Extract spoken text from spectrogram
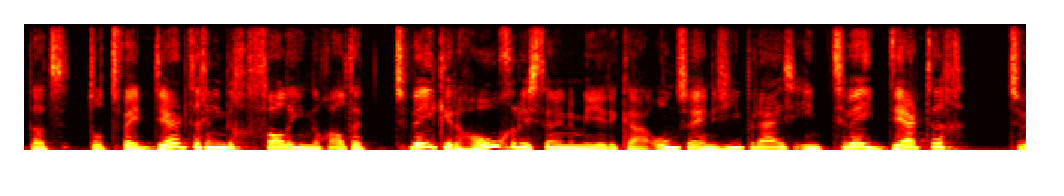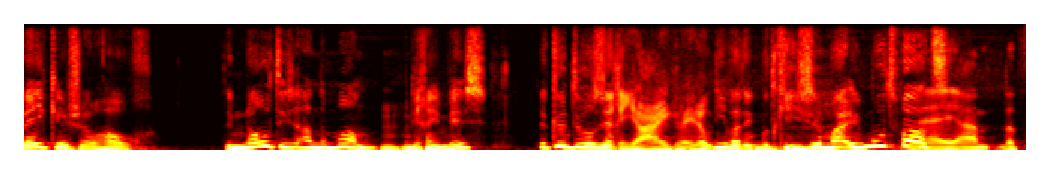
dat tot 2030 in ieder geval die nog altijd twee keer hoger is dan in Amerika. Onze energieprijs in 2030 twee keer zo hoog. De nood is aan de man, Mhm. meneer Geen Wis. Dan kunt u wel zeggen, ja, ik weet ook niet wat ik moet kiezen, maar u moet wat. Nee, ja, dat,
